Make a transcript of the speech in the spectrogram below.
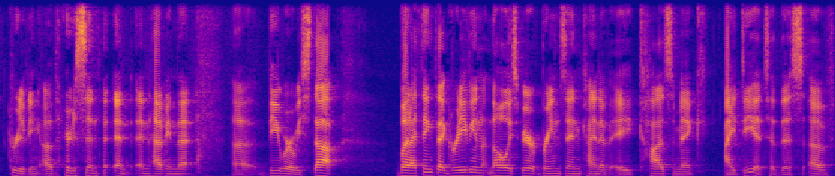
grieving others and, and, and having that uh, be where we stop. But I think that grieving the Holy Spirit brings in kind of a cosmic idea to this of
